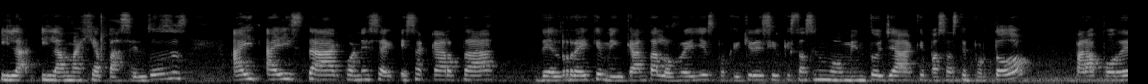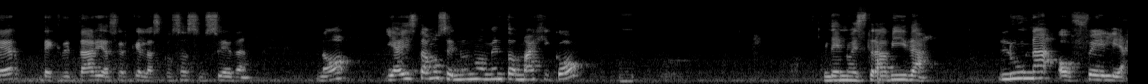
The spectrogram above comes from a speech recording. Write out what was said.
y la, y la magia pase. Entonces, ahí, ahí está con esa, esa carta del rey que me encanta, los reyes, porque quiere decir que estás en un momento ya que pasaste por todo para poder decretar y hacer que las cosas sucedan, ¿no? Y ahí estamos en un momento mágico de nuestra vida. Luna Ofelia.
